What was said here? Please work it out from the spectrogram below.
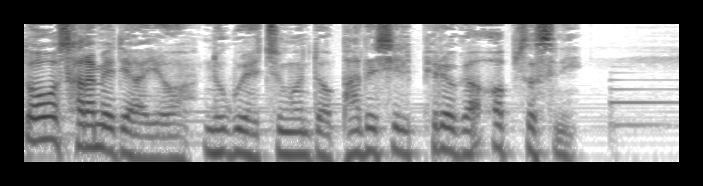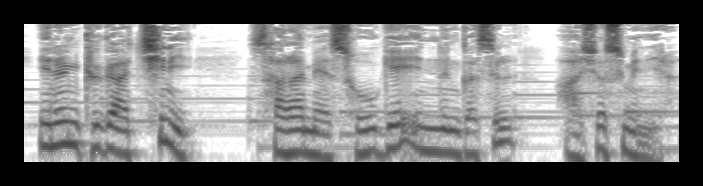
또 사람에 대하여 누구의 증언도 받으실 필요가 없었으니 이는 그가 친히 사람의 속에 있는 것을 아셨음이니라.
